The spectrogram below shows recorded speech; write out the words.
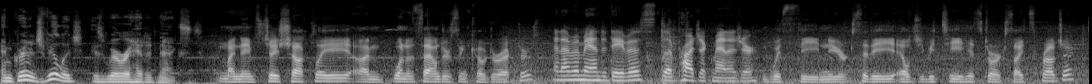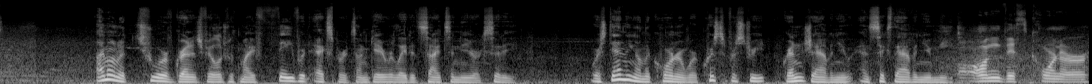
And Greenwich Village is where we're headed next. My name's Jay Shockley. I'm one of the founders and co directors And I'm Amanda Davis, the project manager. with the New York City LGBT Historic Sites Project. I'm on a tour of Greenwich Village with my favorite experts on gay related sites in New York City. We're standing on the corner where Christopher Street, Greenwich Avenue, and 6th Avenue meet. On this corner,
